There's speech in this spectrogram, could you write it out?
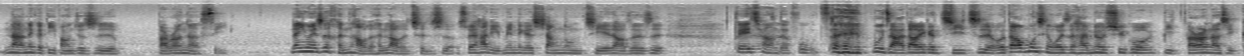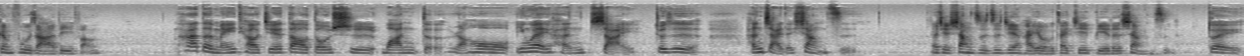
那那个地方就是 Varanasi，那因为是很好的、很老的城市，所以它里面那个巷弄街道真的是非常的复杂，对，复杂到一个极致。我到目前为止还没有去过比 Varanasi 更复杂的地方。它的每一条街道都是弯的，然后因为很窄，就是很窄的巷子，而且巷子之间还有在接别的巷子。对，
